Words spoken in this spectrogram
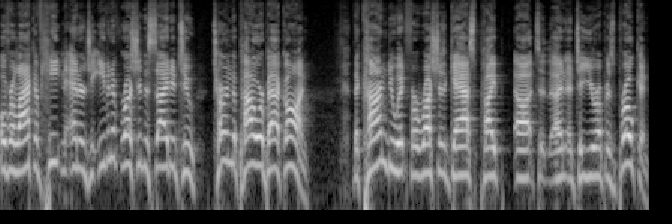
Over lack of heat and energy, even if Russia decided to turn the power back on, the conduit for Russia's gas pipe uh, to, uh, to Europe is broken.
